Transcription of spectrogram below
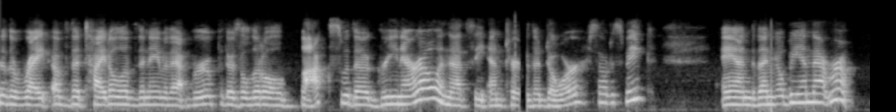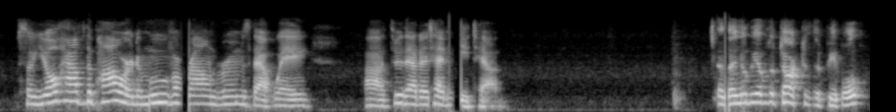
To the right of the title of the name of that group, there's a little box with a green arrow, and that's the enter the door, so to speak. And then you'll be in that room. So you'll have the power to move around rooms that way uh, through that attendee tab and then you'll be able to talk to the people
